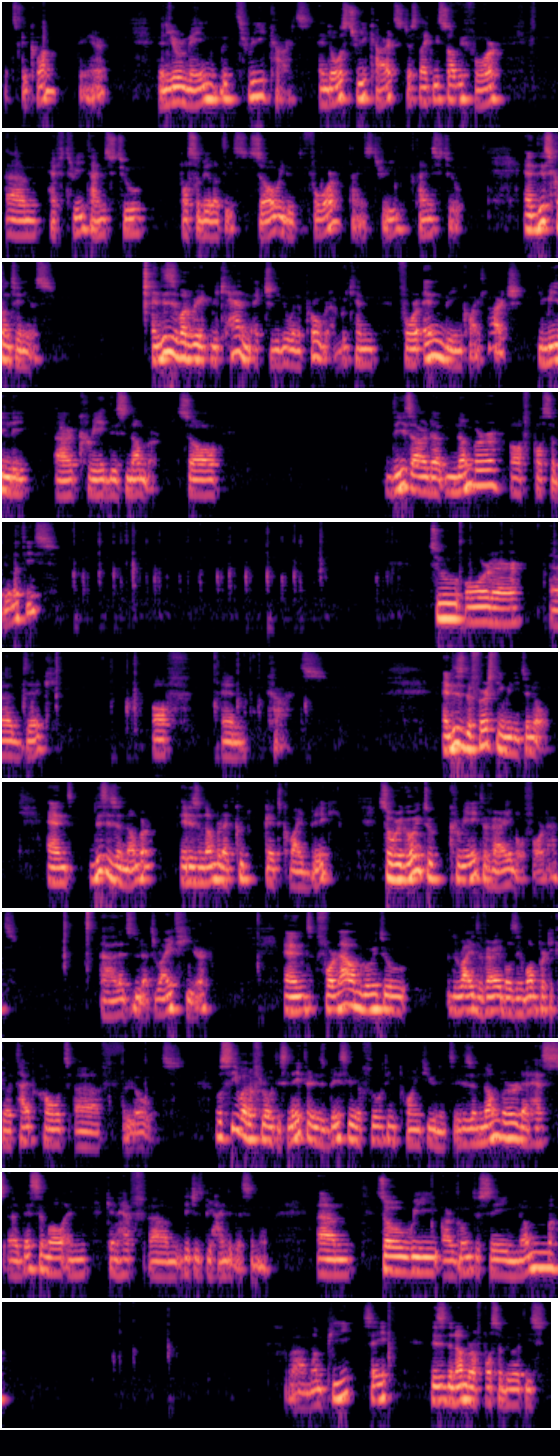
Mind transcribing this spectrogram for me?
Let's pick one there, then you remain with three cards. And those three cards, just like we saw before, um, have three times two possibilities. So we do four times three times two. And this continues. And this is what we, we can actually do in a program. We can, for n being quite large, immediately uh, create this number. So these are the number of possibilities to order a deck of n cards. And this is the first thing we need to know. And this is a number. It is a number that could get quite big. So we're going to create a variable for that. Uh, let's do that right here. And for now, I'm going to write the variables in one particular type called uh, float. We'll see what a float is later. It is basically a floating point unit. It is a number that has a decimal and can have um, digits behind the decimal. Um, so we are going to say num uh, num p, say. This is the number of possibilities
